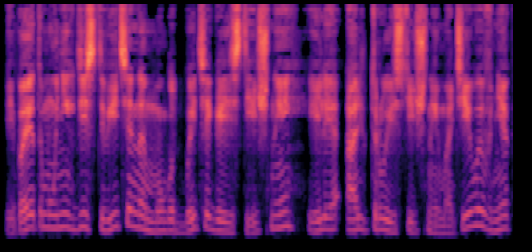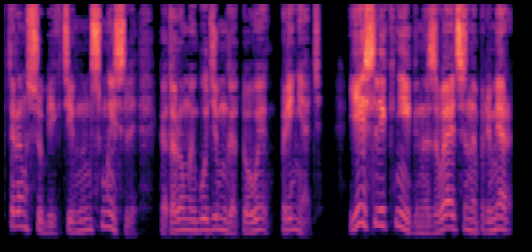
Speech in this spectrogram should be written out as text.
и поэтому у них действительно могут быть эгоистичные или альтруистичные мотивы в некотором субъективном смысле, который мы будем готовы принять. Если книга называется, например,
